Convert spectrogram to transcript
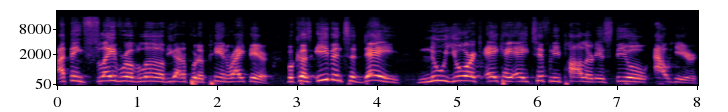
I think Flavor of Love, you got to put a pin right there because even today, New York, aka Tiffany Pollard, is still out here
